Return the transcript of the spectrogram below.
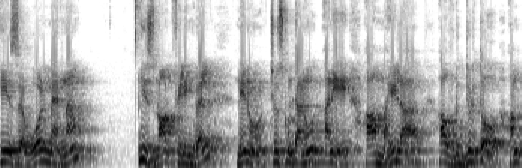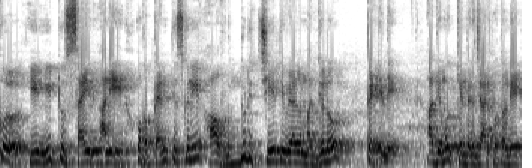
he's old man నా ఈజ్ నాట్ ఫీలింగ్ వెల్ నేను చూసుకుంటాను అని ఆ మహిళ ఆ వృద్ధుడితో అంకుల్ ఈ నీడ్ టు సైన్ అని ఒక పెన్ తీసుకుని ఆ వృద్ధుడి చేతి వేళ్ళ మధ్యలో పెట్టింది. అదేమో కిందకి జారిపోతుంది.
